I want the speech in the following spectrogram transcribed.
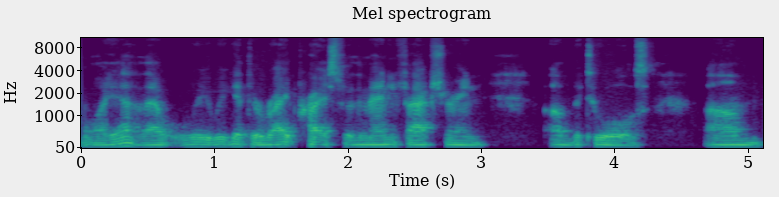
well yeah that we, we get the right price for the manufacturing of the tools. Um,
